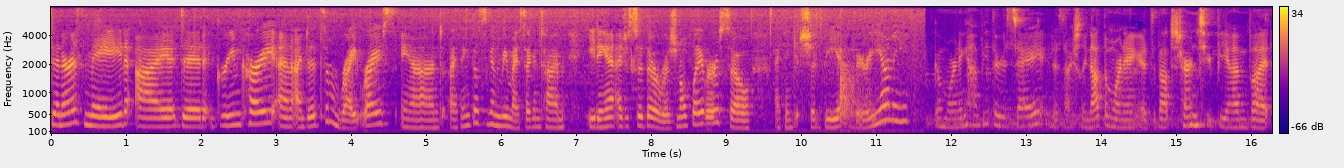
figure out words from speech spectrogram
Dinner is made. I did green curry and I did some white rice and I think this is going to be my second time eating it. I just did the original flavor so I think it should be very yummy. Good morning, happy Thursday. It is actually not the morning, it's about to turn 2 p.m. but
